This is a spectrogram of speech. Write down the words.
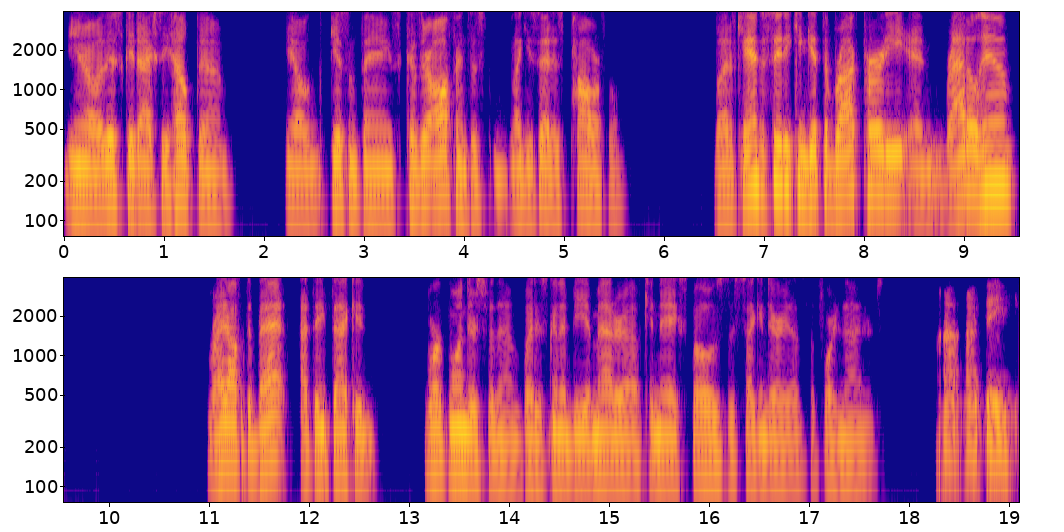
you know, this could actually help them, you know, get some things because their offense is, like you said, is powerful. But if Kansas City can get the Brock Purdy and rattle him right off the bat, I think that could work wonders for them. But it's going to be a matter of can they expose the secondary of the 49ers? I, I think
